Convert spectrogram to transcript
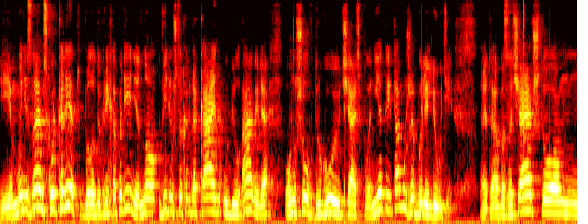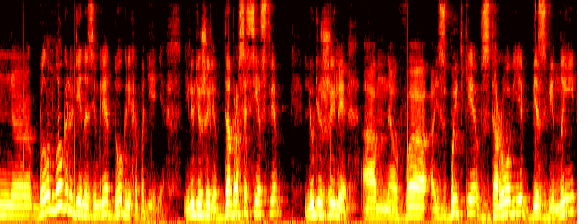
И мы не знаем, сколько лет было до грехопадения, но видим, что когда Каин убил Авеля, он ушел в другую часть планеты, и там уже были люди. Это обозначает, что э, было много людей на земле до грехопадения. И люди жили в добрососедстве, Люди жили в избытке, в здоровье, без вины,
